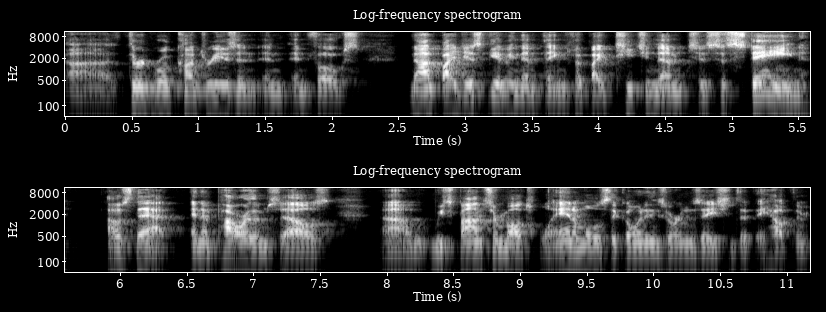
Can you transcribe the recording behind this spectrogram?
uh, third world countries and, and, and folks, not by just giving them things, but by teaching them to sustain. How's that? And empower themselves. Uh, we sponsor multiple animals that go into these organizations that they help them.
